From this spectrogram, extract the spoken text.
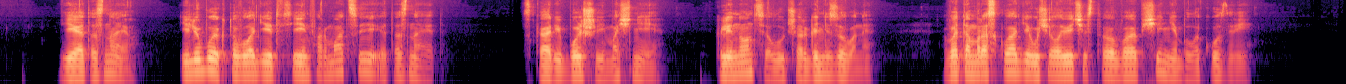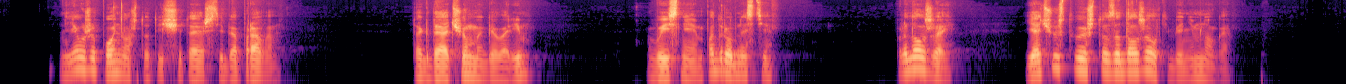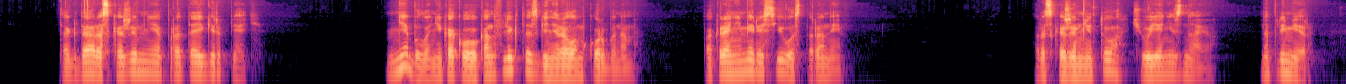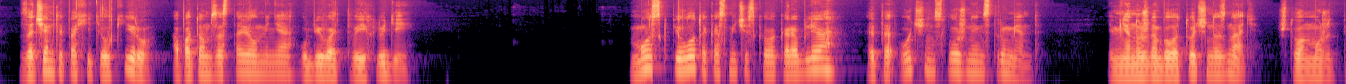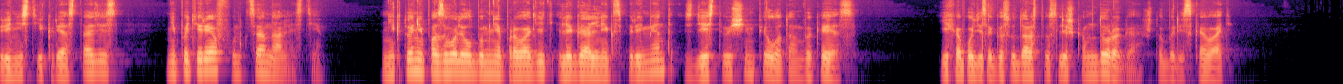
Я это знаю. И любой, кто владеет всей информацией, это знает. Скари больше и мощнее. Клинонцы лучше организованы. В этом раскладе у человечества вообще не было козырей. Я уже понял, что ты считаешь себя правым. Тогда о чем мы говорим? Выясняем подробности. Продолжай. Я чувствую, что задолжал тебе немного. Тогда расскажи мне про Тайгер-5. Не было никакого конфликта с генералом Корбаном. По крайней мере, с его стороны. Расскажи мне то, чего я не знаю. Например, зачем ты похитил Киру, а потом заставил меня убивать твоих людей? Мозг пилота космического корабля – это очень сложный инструмент, и мне нужно было точно знать, что он может перенести криостазис, не потеряв функциональности. Никто не позволил бы мне проводить легальный эксперимент с действующим пилотом ВКС. Их обходится государству слишком дорого, чтобы рисковать.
